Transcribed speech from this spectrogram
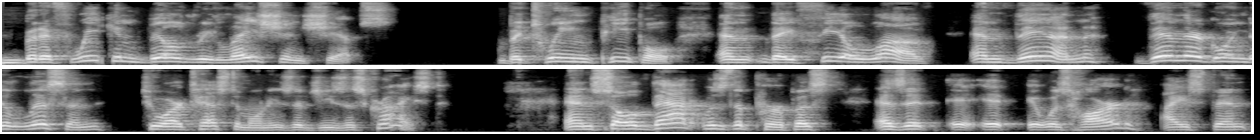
But if we can build relationships between people and they feel love and then then they're going to listen to our testimonies of Jesus Christ. And so that was the purpose as it it it was hard. I spent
